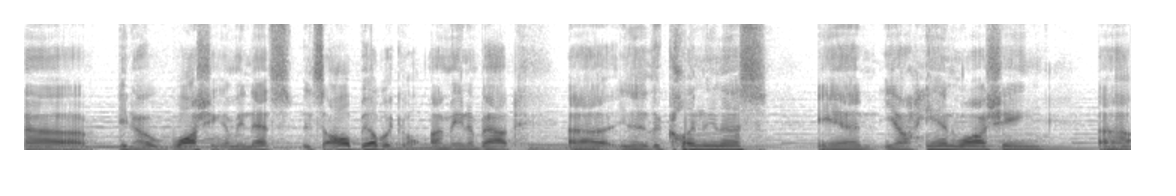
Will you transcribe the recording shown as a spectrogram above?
uh, you know, washing. I mean, that's it's all biblical. I mean, about uh, you know the cleanliness and you know hand washing, uh,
